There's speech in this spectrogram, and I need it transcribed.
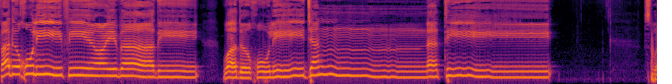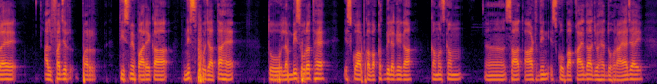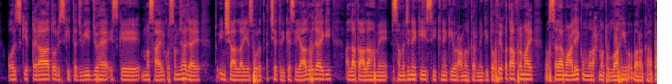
فادخلي في عبادي وادخلي جنتي سورہ الفجر پر تیسویں پارے کا نصف ہو جاتا ہے تو لمبی صورت ہے، اس کو آپ کا وقت بھی لگے گا۔ کم از کم سات، آٹھ دن اس کو باقاعدہ جو ہے دہرایا جائے۔ اور اس کی قرآت اور اس کی تجوید جو ہے اس کے مسائل کو سمجھا جائے تو انشاءاللہ یہ صورت اچھے طریقے سے یاد ہو جائے گی۔ اللہ تعالی ہمیں سمجھنے کی، سیکھنے کی اور عمل کرنے کی توفیق عطا فرمائے۔ والسلام علیکم ورحمۃ اللہ وبرکاتہ۔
